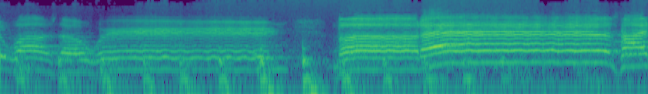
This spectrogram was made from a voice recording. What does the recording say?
was the word, but as I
